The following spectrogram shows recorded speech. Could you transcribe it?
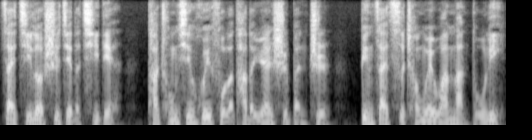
在极乐世界的起点，它重新恢复了它的原始本质，并再次成为完满独立。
